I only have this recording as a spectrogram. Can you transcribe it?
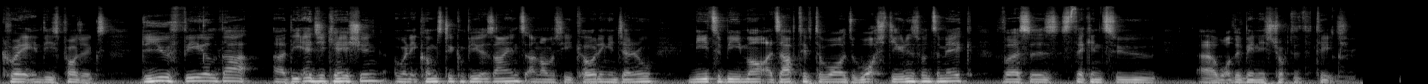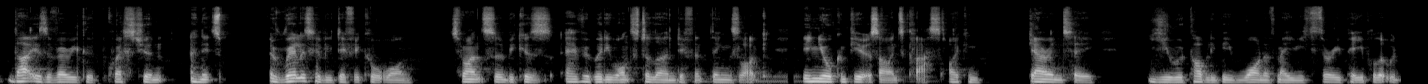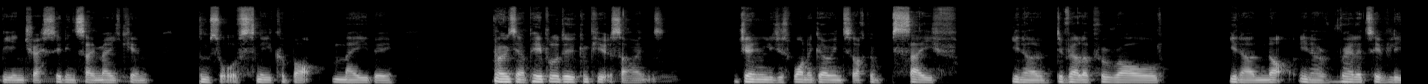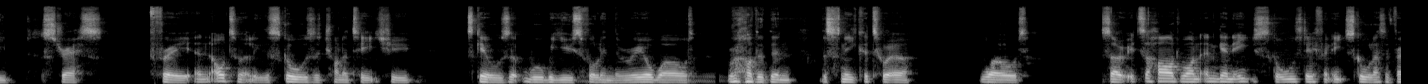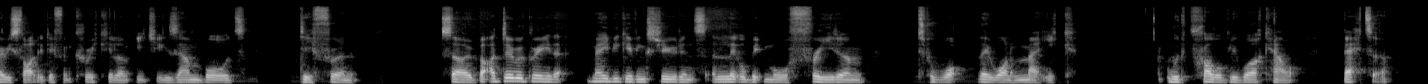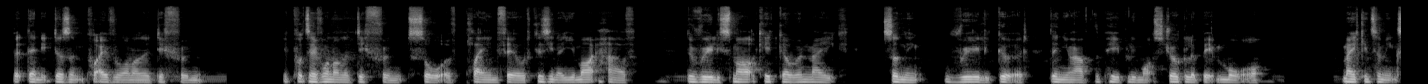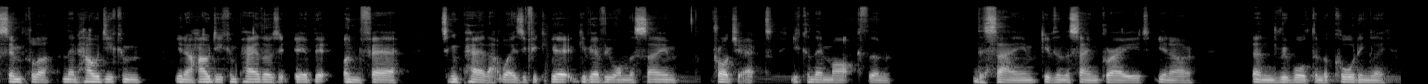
creating these projects, do you feel that uh, the education when it comes to computer science and obviously coding in general need to be more adaptive towards what students want to make versus sticking to uh, what they've been instructed to teach? That is a very good question, and it's a relatively difficult one to answer because everybody wants to learn different things. Like in your computer science class, I can guarantee you would probably be one of maybe three people that would be interested in, say, making some sort of sneaker bot, maybe. You know, people who do computer science generally just want to go into like a safe, you know, developer role, you know, not, you know, relatively stress free. And ultimately, the schools are trying to teach you skills that will be useful in the real world rather than the sneaker Twitter world. So it's a hard one. And again, each school's different. Each school has a very slightly different curriculum. Each exam board's different. So, but I do agree that maybe giving students a little bit more freedom to what they want to make would probably work out better. But then it doesn't put everyone on a different it puts everyone on a different sort of playing field because you know you might have the really smart kid go and make something really good then you have the people who might struggle a bit more making something simpler and then how do you com- you know how do you compare those it'd be a bit unfair to compare that whereas if you give everyone the same project you can then mark them the same, give them the same grade, you know, and reward them accordingly.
